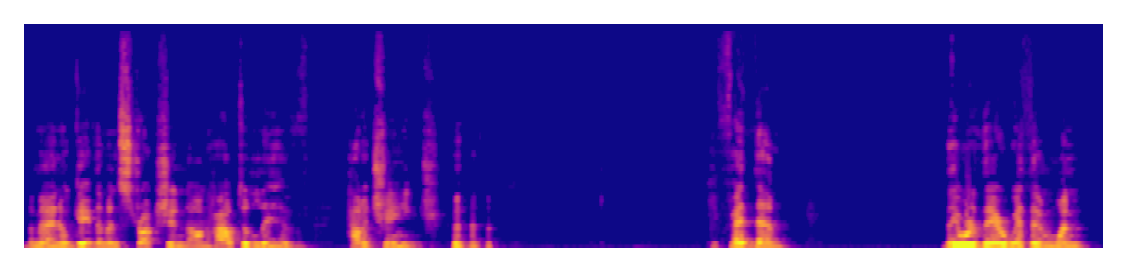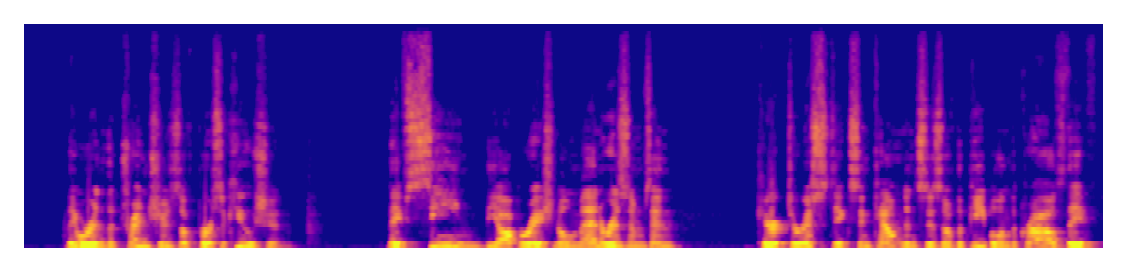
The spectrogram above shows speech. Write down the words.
the man who gave them instruction on how to live, how to change. he fed them. They were there with him when they were in the trenches of persecution. They've seen the operational mannerisms and characteristics and countenances of the people and the crowds. They've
